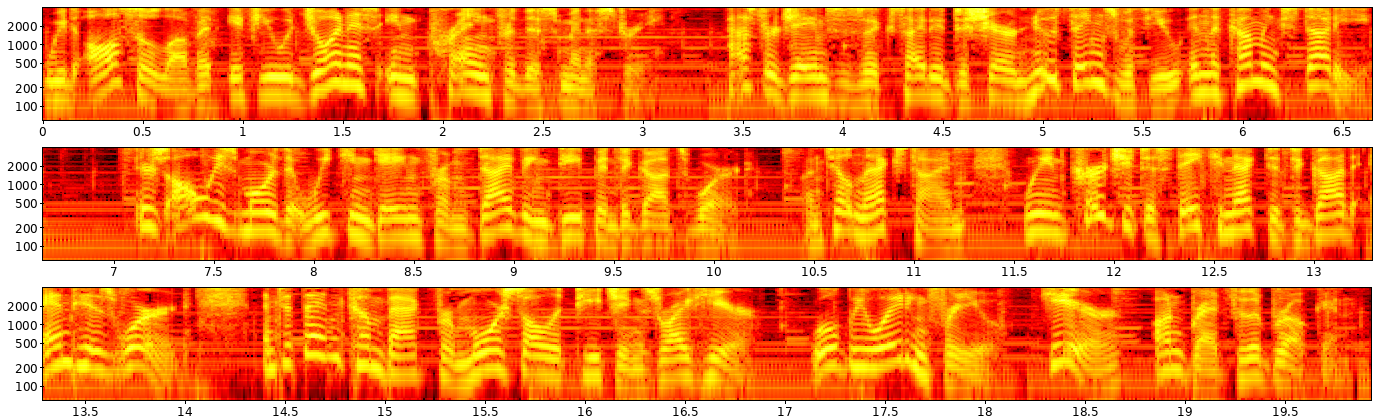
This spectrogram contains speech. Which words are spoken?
We'd also love it if you would join us in praying for this ministry. Pastor James is excited to share new things with you in the coming study. There's always more that we can gain from diving deep into God's Word. Until next time, we encourage you to stay connected to God and His Word, and to then come back for more solid teachings right here. We'll be waiting for you, here on Bread for the Broken.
